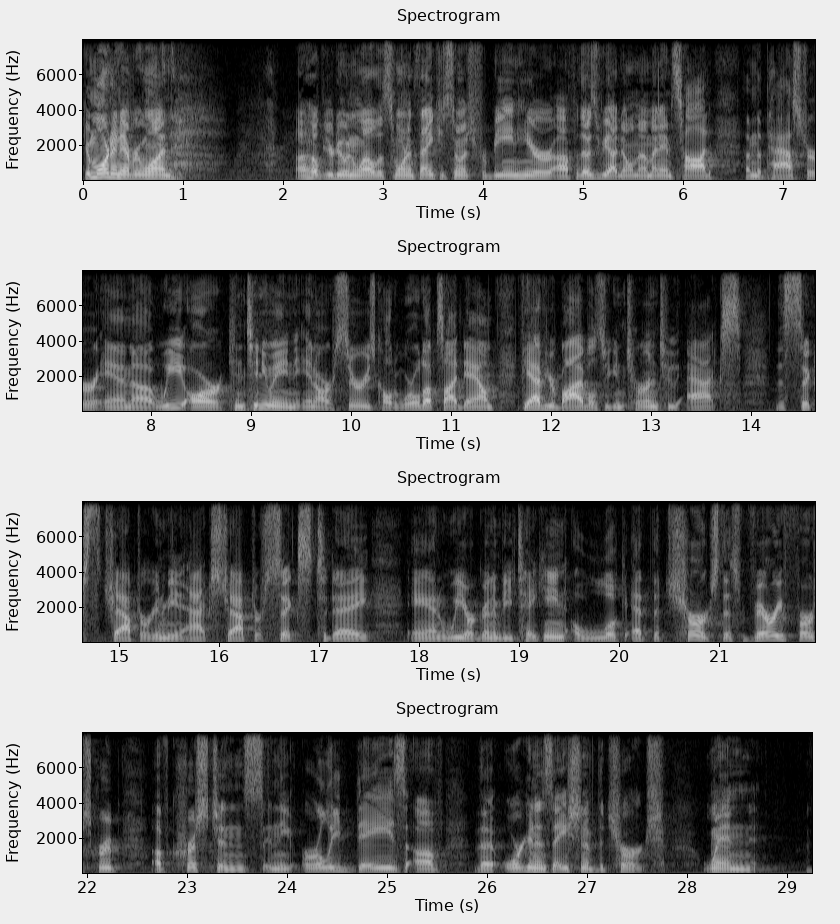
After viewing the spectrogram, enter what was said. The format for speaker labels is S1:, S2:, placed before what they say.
S1: Good morning, everyone. I hope you're doing well this morning. Thank you so much for being here. Uh, for those of you I don't know, my name's Todd. I'm the pastor, and uh, we are continuing in our series called World Upside Down. If you have your Bibles, you can turn to Acts, the sixth chapter. We're going to be in Acts chapter 6 today, and we are going to be taking a look at the church, this very first group of Christians in the early days of the organization of the church when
